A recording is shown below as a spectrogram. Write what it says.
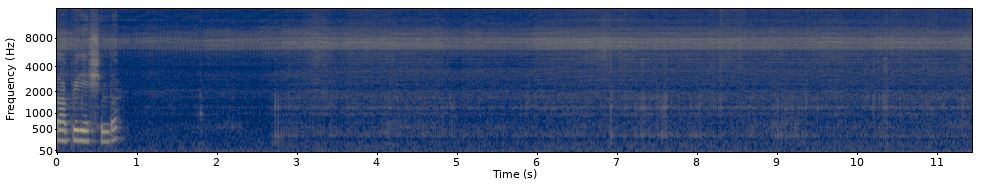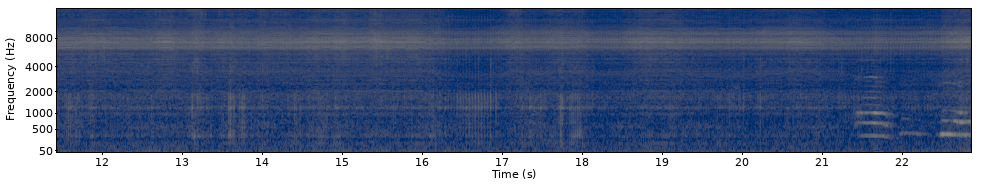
Daha bir yaşında. Yeah.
